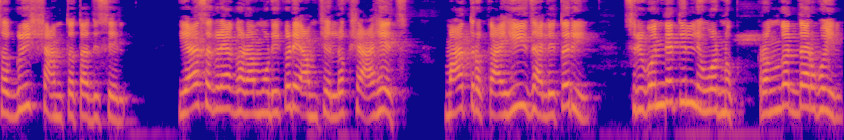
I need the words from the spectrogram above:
सगळी शांतता दिसेल. या सगळ्या घडामोडीकडे आमचे लक्ष आहेच. मात्र काहीही झाले तरी श्रीगोंद्यातील निवडणूक रंगतदार होईल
